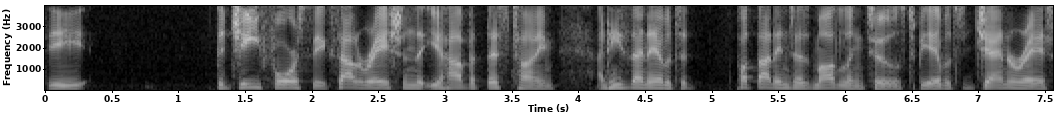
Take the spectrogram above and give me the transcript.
the the G force, the acceleration that you have at this time, and he's then able to put that into his modeling tools to be able to generate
